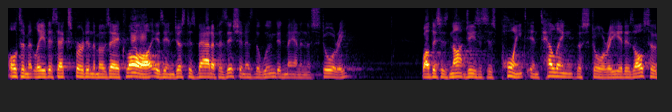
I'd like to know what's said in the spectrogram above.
Ultimately, this expert in the Mosaic Law is in just as bad a position as the wounded man in the story. While this is not Jesus' point in telling the story, it is also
